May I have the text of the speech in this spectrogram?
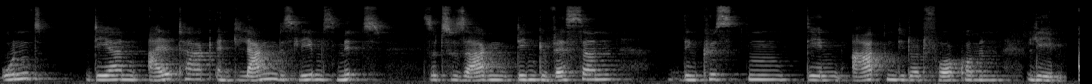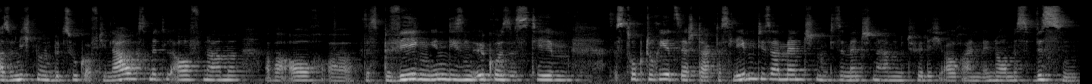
und deren Alltag entlang des Lebens mit sozusagen den Gewässern den Küsten, den Arten, die dort vorkommen, leben. Also nicht nur in Bezug auf die Nahrungsmittelaufnahme, aber auch äh, das Bewegen in diesen Ökosystemen strukturiert sehr stark das Leben dieser Menschen und diese Menschen haben natürlich auch ein enormes Wissen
